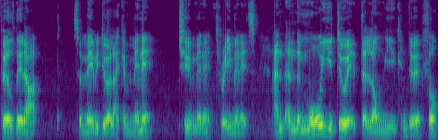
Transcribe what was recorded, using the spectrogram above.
build it up. So maybe do it like a minute, two minute, three minutes, and and the more you do it, the longer you can do it for.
